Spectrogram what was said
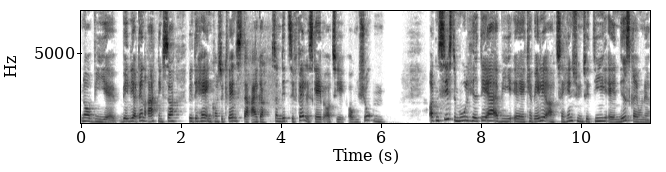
når vi øh, vælger den retning, så vil det have en konsekvens, der rækker sådan lidt til fællesskabet og til organisationen. Og den sidste mulighed, det er, at vi øh, kan vælge at tage hensyn til de øh, nedskrevne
